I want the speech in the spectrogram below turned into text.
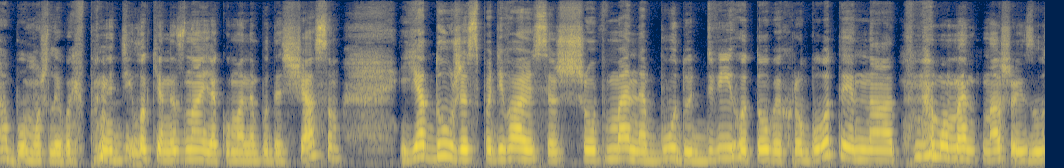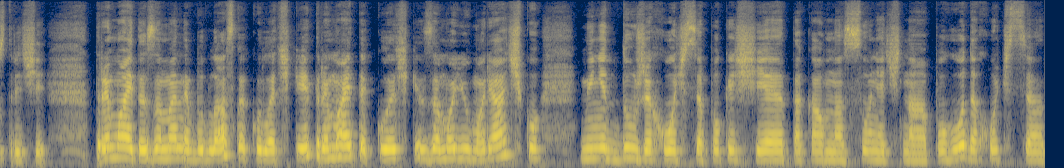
Або, можливо, і в понеділок, я не знаю, як у мене буде з часом. Я дуже сподіваюся, що в мене будуть дві готових роботи на, на момент нашої зустрічі. Тримайте за мене, будь ласка, кулачки, тримайте кулачки за мою морячку. Мені дуже хочеться, поки ще така в нас сонячна погода, хочеться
